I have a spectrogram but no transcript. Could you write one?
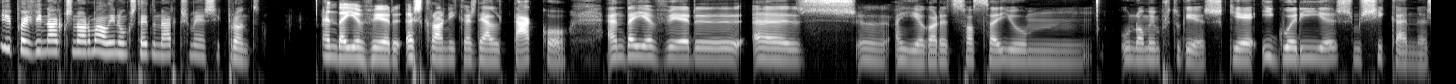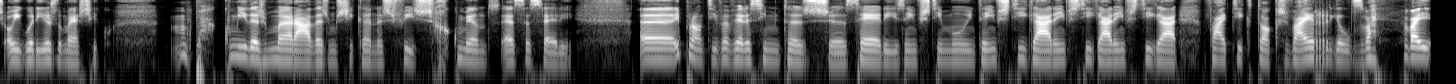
E depois vi Narcos normal e não gostei do Narcos México. Pronto, Andei a ver as crónicas de El Taco, andei a ver uh, as. Uh, aí agora só sei o, um, o nome em português, que é Iguarias Mexicanas, ou Iguarias do México. Hum, pá, comidas maradas mexicanas, fixe, recomendo essa série. Uh, e pronto, estive a ver assim muitas uh, séries, a investir muito, a investigar, a investigar, a investigar. Vai TikToks, vai Reels, vai, vai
